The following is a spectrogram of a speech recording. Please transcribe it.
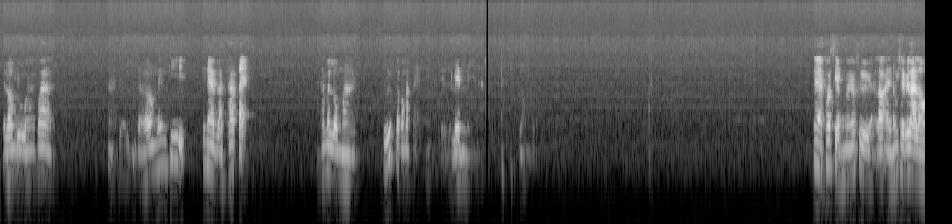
เดี๋ยวลองดูนะว่าเดี๋ยวเดี๋ยวลองเล่นที่ที่แนวเป็นหลักถ้าแตะถ้ามันลงมาปึ๊บแล้วก็มาแตะเดี๋ยวจะเล่นเงี้ยนะลองดู เนี่ยข้อเสียของมันก็คือ เราอาจจะต้องใช้เวลารอ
